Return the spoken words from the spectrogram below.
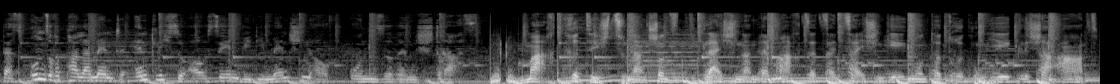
dass unsere Parlamente endlich so aussehen wie die Menschen auf unseren Straßen. Macht kritisch, zu lang schon sind die Gleichen an der Macht. Setzt ein Zeichen gegen Unterdrückung jeglicher Art.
